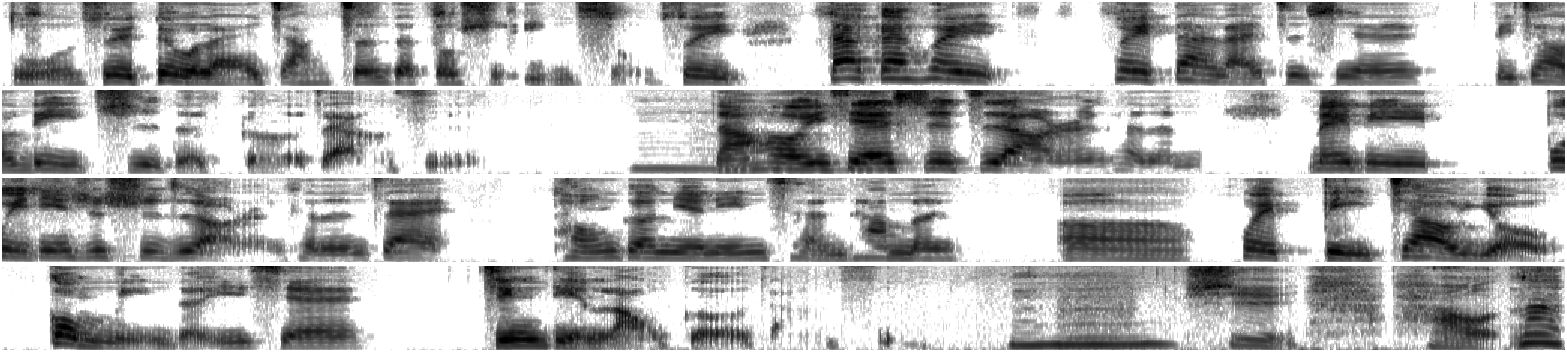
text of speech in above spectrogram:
多，所以对我来讲真的都是英雄，所以大概会会带来这些比较励志的歌这样子。然后一些失智老人可能 maybe 不一定是失智老人，可能在同个年龄层，他们呃会比较有共鸣的一些经典老歌这样子。嗯，是好。那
